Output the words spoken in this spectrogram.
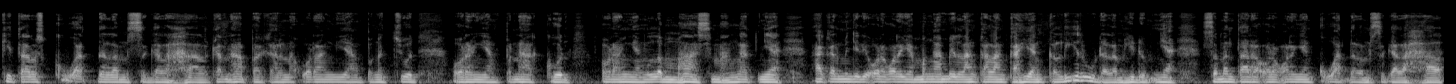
kita harus kuat dalam segala hal. Kenapa? Karena orang yang pengecut, orang yang penakut, orang yang lemah semangatnya akan menjadi orang-orang yang mengambil langkah-langkah yang keliru dalam hidupnya. Sementara orang-orang yang kuat dalam segala hal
